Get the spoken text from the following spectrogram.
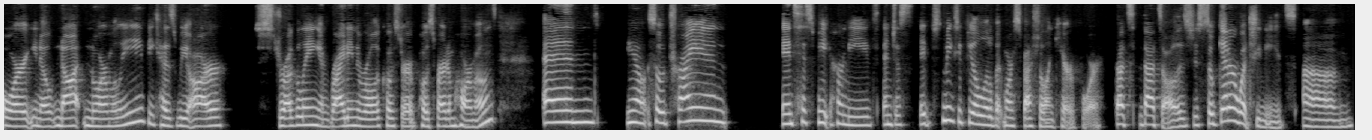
or, you know, not normally because we are struggling and riding the roller coaster of postpartum hormones. And, you know, so try and anticipate her needs and just it just makes you feel a little bit more special and cared for. That's that's all. Is just so get her what she needs um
